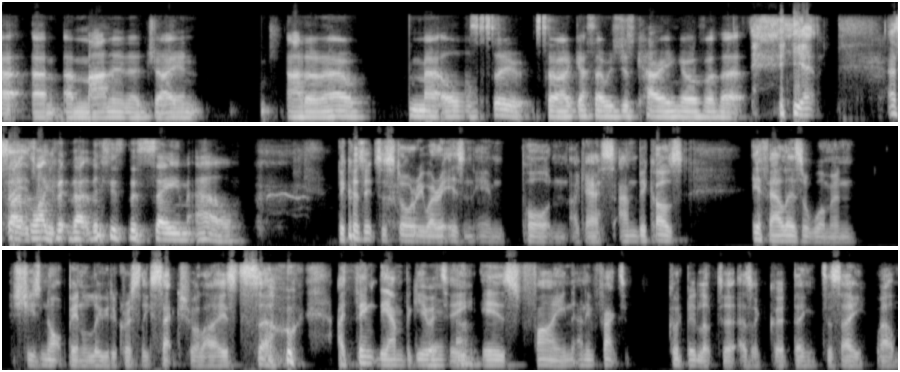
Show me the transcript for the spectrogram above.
a, a, a man in a giant, I don't know, metal suit. So I guess I was just carrying over that, yeah. I say that like that, that this is the same L. because it's a story where it isn't important, I guess, and because if L is a woman, she's not been ludicrously sexualized. So I think the ambiguity Yeah. is fine, and in fact, it could be looked at as a good thing to say, well,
